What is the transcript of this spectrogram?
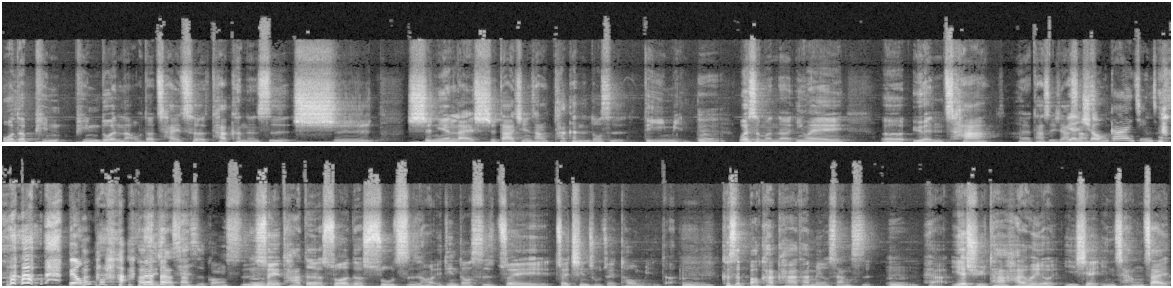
我的评评论啊，我的猜测，它可能是十十年来十大建商，它可能都是第一名。嗯，为什么呢？因为呃，远差。呃，它是一家远雄，刚刚已经讲，不用怕。它是一家上市公司，所以它的所有的数字哈，一定都是最最清楚、最透明的。嗯。可是宝咖咖它没有上市。嗯。也许它还会有一些隐藏在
